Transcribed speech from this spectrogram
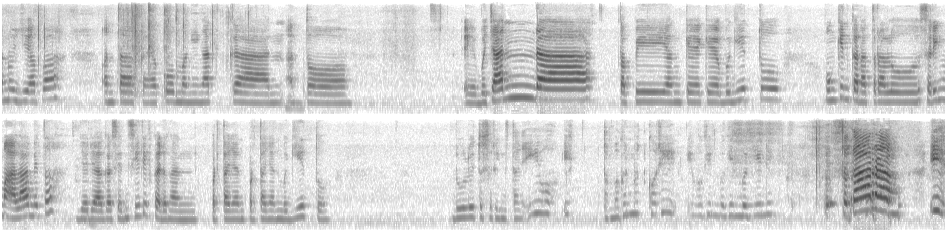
anu ji apa entah kayak kau mengingatkan atau eh bercanda tapi yang kayak kayak begitu mungkin karena terlalu sering mengalami tuh jadi agak sensitif kak dengan pertanyaan-pertanyaan begitu. Dulu itu sering ditanya iyo ih tambah gendut kok di ih begini begini begini. Sekarang ih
